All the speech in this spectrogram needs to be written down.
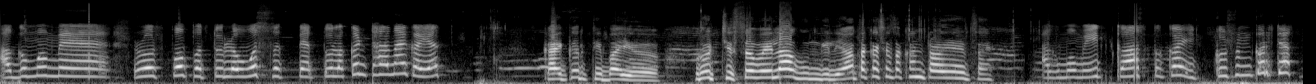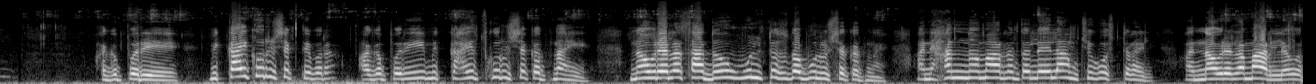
अगं मम्मी रोज पप्पा तुला वसकत्यात तुला कंठाळ नाही का यात? काय करते बाई रोजची सवय लागून गेली. आता कशाचा कंटाळा यायचा अगं मम्मी इतकं असतं काय? इतकं सण करतात. अगं परे मी काय करू शकते बरं? अगं परी मी काहीच करू शकत नाही. नवऱ्याला साधं उलट सुद्धा बोलू शकत नाही. आणि हाणणं मारणं तर लय लांबची गोष्ट राहिली. आणि नवऱ्याला मारल्यावर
